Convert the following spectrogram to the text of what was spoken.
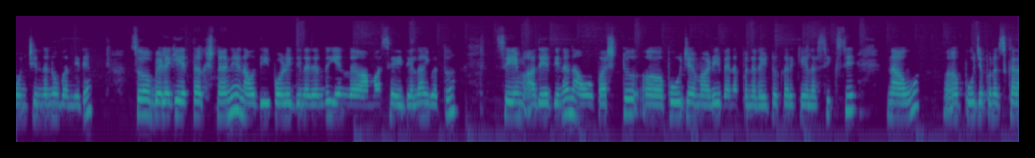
ಮುಂಚಿಂದನೂ ಬಂದಿದೆ. ಸೊ ಬೆಳಗ್ಗೆ ಎದ್ದ ತಕ್ಷಣನೇ ನಾವು ದೀಪಾವಳಿ ದಿನದಂದು ಏನು ಅಮಾವಾಸ್ಯೆ ಇದೆಯಲ್ಲ ಇವತ್ತು ಸೇಮ್ ಅದೇ ದಿನ ನಾವು ಫಸ್ಟ್ ಪೂಜೆ ಮಾಡಿ ಬೆನಪ್ಪನ್ನೆಲ್ಲ ಇಟ್ಟು ಕರಕೆ ಎಲ್ಲ ಸಿಕ್ಸಿ ನಾವು ಪೂಜೆ ಪುನಸ್ಕಾರ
